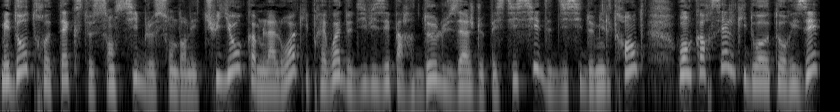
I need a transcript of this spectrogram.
Mais d'autres textes sensibles sont dans les tuyaux, comme la loi qui prévoit de diviser par deux l'usage de pesticides d'ici 2030, ou encore celle qui doit autoriser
